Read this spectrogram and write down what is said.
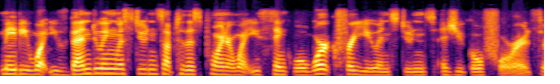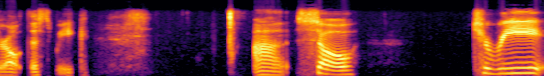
maybe what you've been doing with students up to this point or what you think will work for you and students as you go forward throughout this week. Uh, so to read,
